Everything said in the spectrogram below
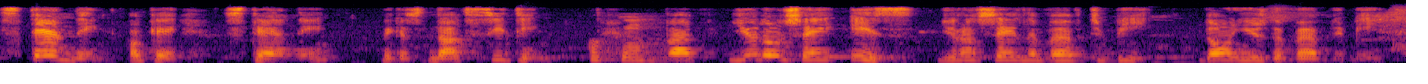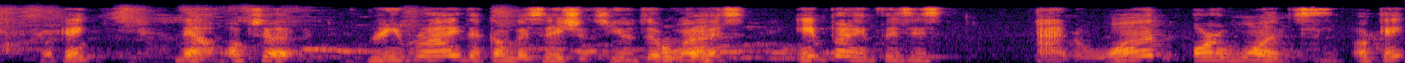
Standing. Okay, standing because not sitting Okay. but you don't say is you don't say the verb to be don't use the verb to be okay now observe rewrite the conversations use the Okay. words in parentheses and one or once, okay?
